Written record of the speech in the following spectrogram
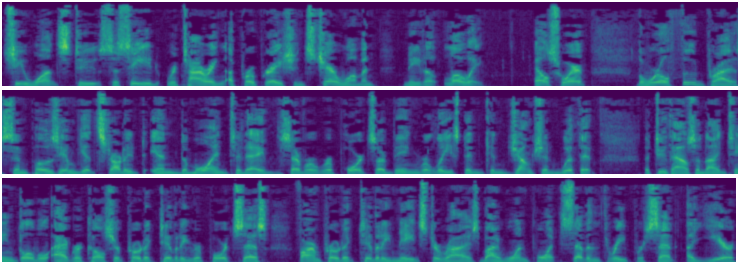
she wants to succeed retiring Appropriations Chairwoman Nita Lowey. Elsewhere, the World Food Prize Symposium gets started in Des Moines today. Several reports are being released in conjunction with it. The 2019 Global Agriculture Productivity Report says farm productivity needs to rise by 1.73% a year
